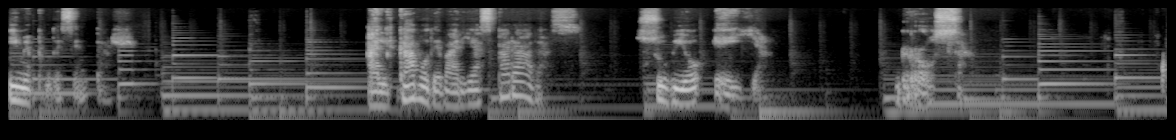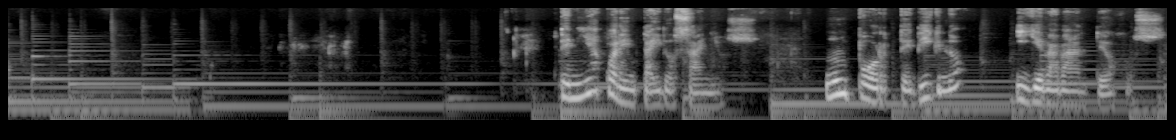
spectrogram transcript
y me pude sentar. Al cabo de varias paradas, subió ella, Rosa. Tenía 42 años, un porte digno y llevaba anteojos.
